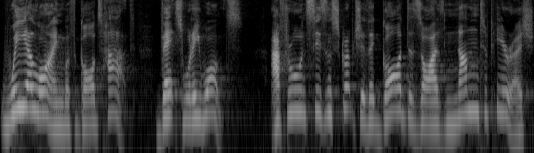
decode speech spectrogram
we align with God's heart. That's what He wants. After all, it says in Scripture that God desires none to perish,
